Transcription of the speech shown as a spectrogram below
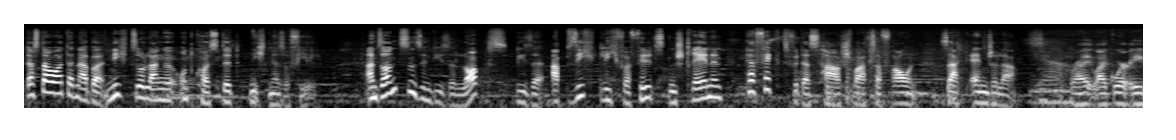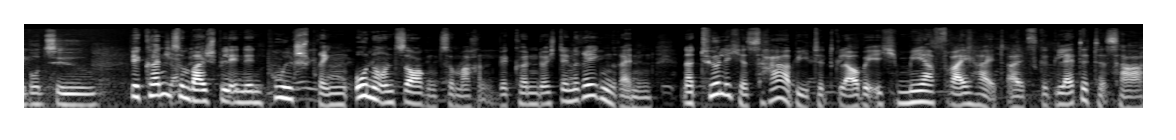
Das dauert dann aber nicht so lange und kostet nicht mehr so viel. Ansonsten sind diese Locks, diese absichtlich verfilzten Strähnen, perfekt für das Haar schwarzer Frauen, sagt Angela. Yeah. Right, like we're able to wir können zum Beispiel in den Pool springen, ohne uns Sorgen zu machen. Wir können durch den Regen rennen. Natürliches Haar bietet, glaube ich, mehr Freiheit als geglättetes Haar.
